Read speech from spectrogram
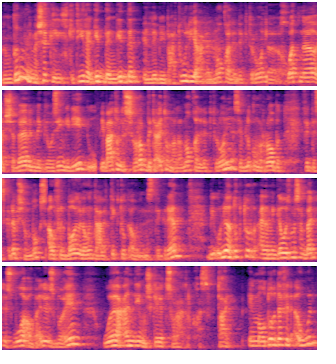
من ضمن المشاكل الكتيرة جدا جدا اللي بيبعتوا لي على الموقع الإلكتروني إخواتنا الشباب المتجوزين جديد بيبعتوا الاستشارات بتاعتهم على الموقع الإلكتروني هسيب لكم الرابط في ال description box أو في ال bio لو أنت على التيك توك أو الإنستجرام. بيقولوا لي يا دكتور أنا متجوز مثلا بقالي أسبوع أو بقالي أسبوعين وعندي مشكلة سرعه القذف طيب الموضوع ده في الأول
